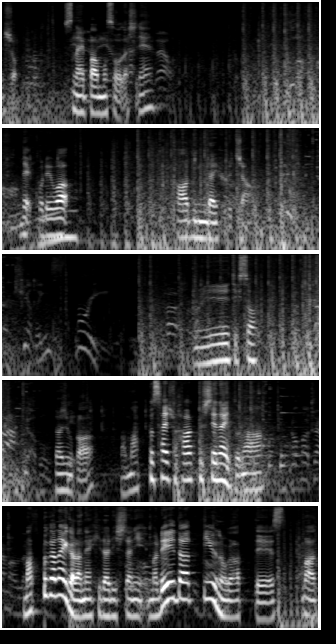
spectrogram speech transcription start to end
いしょ。スナイパーもそうだしね。でこれはカービンライフルちゃん。えー、敵さん。大丈夫か、まあ、マップ最初把握してないとな。マップがないからね左下に、まあ、レーダーっていうのがあってまあ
